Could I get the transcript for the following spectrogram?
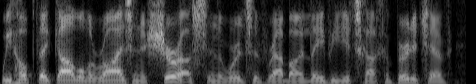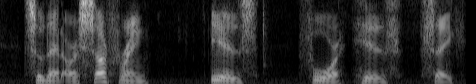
We hope that God will arise and assure us, in the words of Rabbi Levi Yitzchak Berdichev, so that our suffering is for his sake.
